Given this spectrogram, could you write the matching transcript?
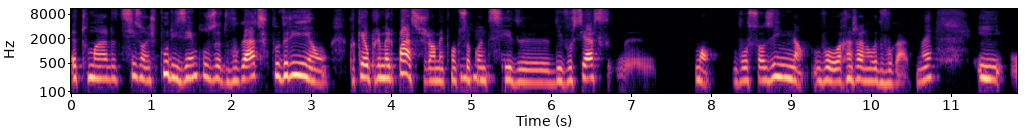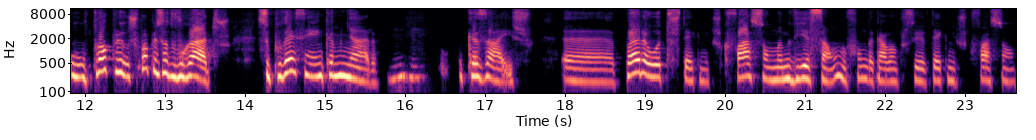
a tomar decisões. Por exemplo, os advogados poderiam, porque é o primeiro passo, geralmente uma pessoa uhum. quando decide divorciar-se, eh, bom, vou sozinho, não, vou arranjar um advogado, não é? E próprio, os próprios advogados, se pudessem encaminhar uhum casais uh, para outros técnicos que façam uma mediação, no fundo, acabam por ser técnicos que façam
